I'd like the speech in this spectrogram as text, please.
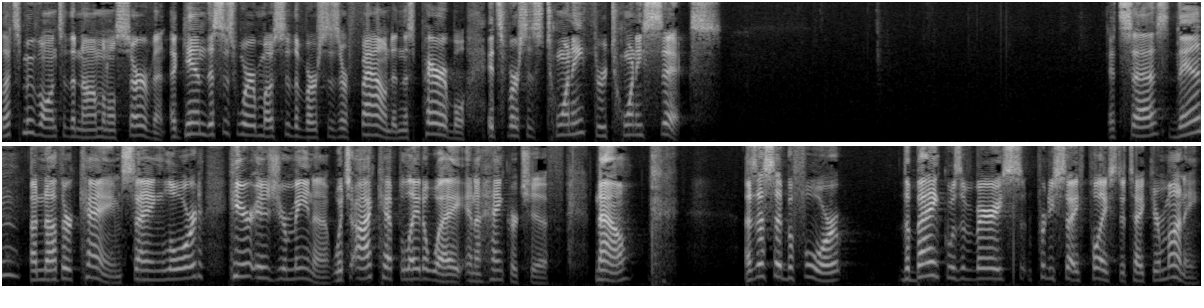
Let's move on to the nominal servant. Again, this is where most of the verses are found in this parable. It's verses 20 through 26. It says, Then another came, saying, Lord, here is your mina, which I kept laid away in a handkerchief. Now, as I said before, the bank was a very pretty safe place to take your money.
